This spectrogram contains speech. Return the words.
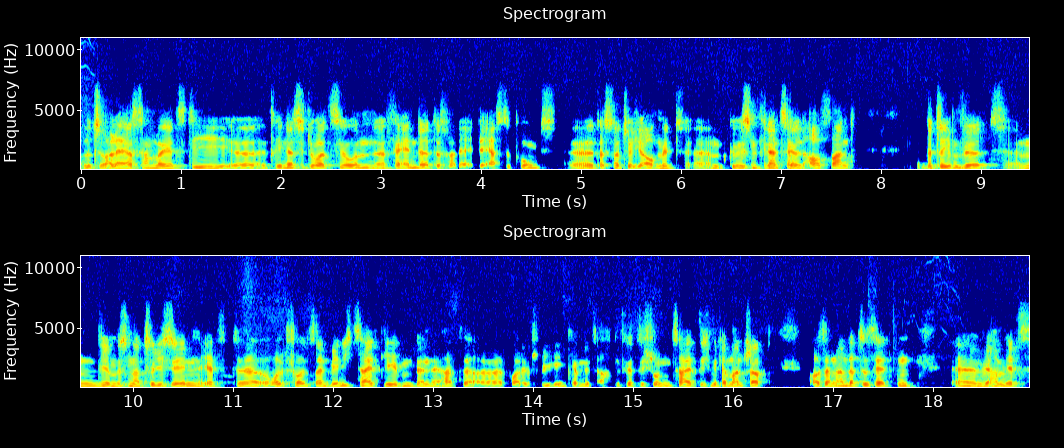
Also zuallererst haben wir jetzt die äh, Trainersituation äh, verändert. Das war der, der erste Punkt, äh, das natürlich auch mit ähm, gewissem finanziellen Aufwand betrieben wird. Ähm, wir müssen natürlich sehen, jetzt äh, Rolf Scholz ein wenig Zeit geben, denn er hatte äh, vor dem Spiel gegen Chemnitz 48 Stunden Zeit, sich mit der Mannschaft auseinanderzusetzen. Äh, wir haben jetzt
